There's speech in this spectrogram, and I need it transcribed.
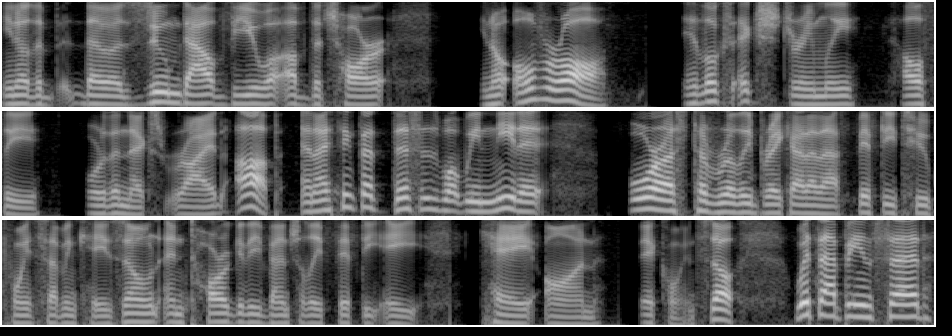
you know, the the zoomed out view of the chart. You know, overall, it looks extremely healthy for the next ride up. And I think that this is what we need it for us to really break out of that 52.7k zone and target eventually 58k on Bitcoin. So, with that being said,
